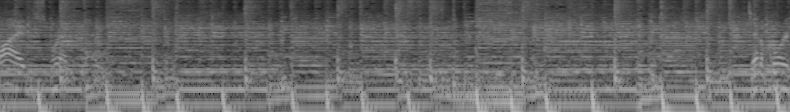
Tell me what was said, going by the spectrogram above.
widespread. And of course,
